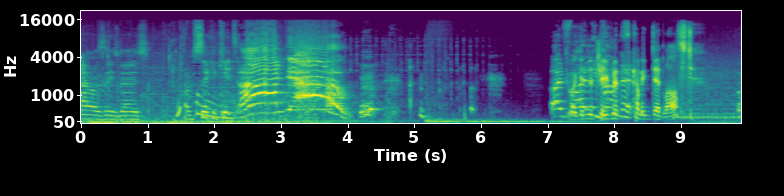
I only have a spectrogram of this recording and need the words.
hours these days. I'm sick of kids. Ah no! I Do I get finally an achievement for coming dead last? Oh,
